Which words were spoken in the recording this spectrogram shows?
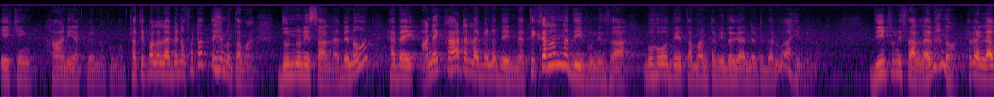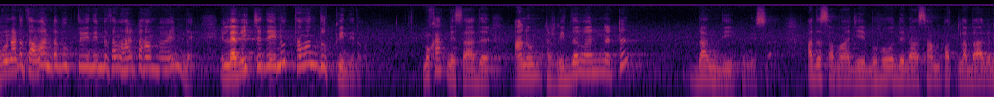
ඒකෙන් හානියක් වෙන්න පුළුවන්. ප්‍රතිඵල ලැබෙනකොටත් එහෙම තමයි. දුන්නු නිසා ලැබෙනවා. හැබැයි අනෙකාට ලැබෙන දේ නැති කරන්න දීපු නිසා බොහෝ දේ Tamanට විඳ ගන්නට බැරුව අහිමි වෙනවා. දීපු නිසා ලැබෙනවා. හැබැයි ලැබුණාට Tamanට භුක්ති විඳින්න සමහරට හම්බ වෙන්නේ නැහැ. ඒ ලැබිච්ච දේනොත් Taman දුක් විඳිනවා. මොකක් නිසාද? අනුන්ට රිදවන්නට දන් දීපු නිසා. අද සමාජයේ බොහෝ දෙනා සම්පත් ලබාගෙන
